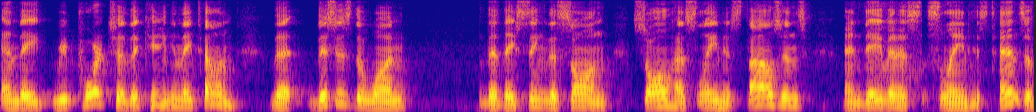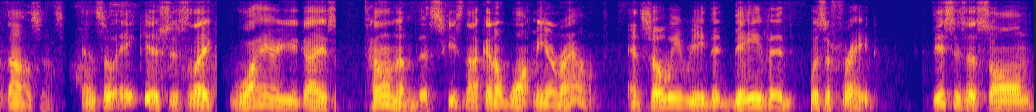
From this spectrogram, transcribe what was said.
And they report to the king and they tell him that this is the one that they sing the song, Saul has slain his thousands and David has slain his tens of thousands. And so Achish is like, why are you guys telling him this? He's not going to want me around. And so we read that David was afraid. This is a psalm,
